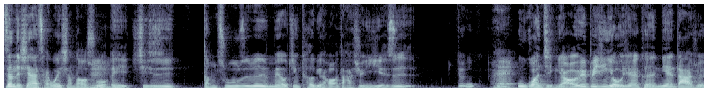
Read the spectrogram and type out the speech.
真的现在才会想到说：“哎、嗯，其实当初是不是没有进特别好的大学，也是。”无无关紧要，因为毕竟有些人可能念大学，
